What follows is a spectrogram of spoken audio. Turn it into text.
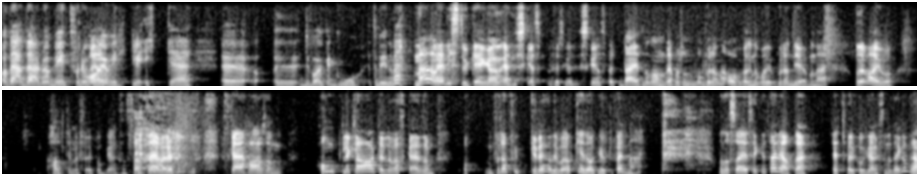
Og det er der du har begynt, for du har jo virkelig ikke uh, uh, Du var jo ikke god til å begynne med. Nei, og jeg visste jo ikke engang Jeg husker jeg, husker jeg spurte deg eller noen andre. Sånn, Hvordan er overgangene? Hvordan gjør man det her? Og det var jo halvtime før konkurransen startet. Jeg bare Skal jeg ha sånn håndkle klart, eller hva skal jeg sånn opp, Hvordan funker det? Og de bare Ok, du har ikke gjort det før? Nei. Og nå så er jeg i sekretariatet rett før konkurransen, men det går bra.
